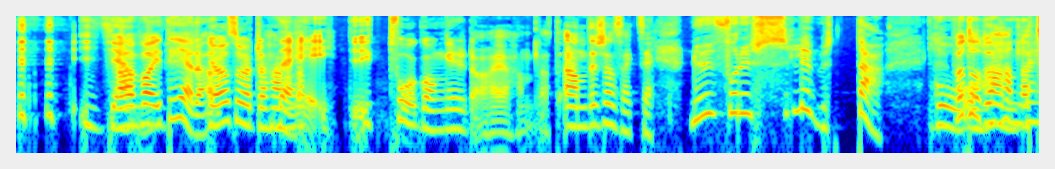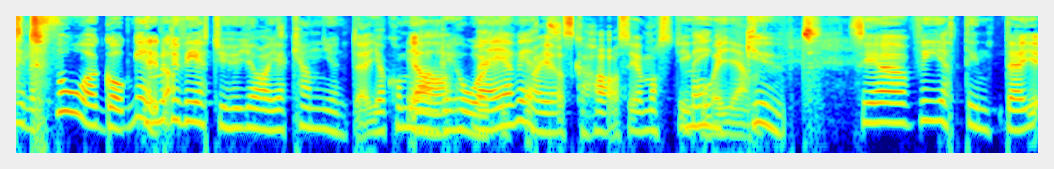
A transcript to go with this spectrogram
igen. Ja, vad är det då? Jag har så varit och handlat. Nej. Två gånger idag har jag handlat. Anders har sagt så här, nu får du sluta gå Vadå, och du har handla handlat hela två gånger Ja, men idag? du vet ju hur jag, jag kan ju inte. Jag kommer Ja, aldrig ihåg nej, jag vad jag ska ha, så jag måste ju Men gå igen. gud. Så jag vet inte.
